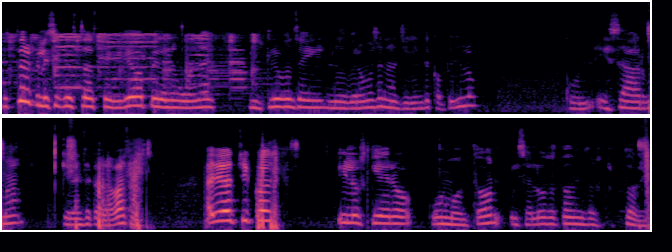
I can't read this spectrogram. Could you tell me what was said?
espero que les haya gustado este video, pégale un buen like, inscríbanse y nos veremos en el siguiente capítulo con esa arma que lanza calabazas. Adiós chicos, y los quiero un montón. Y saludos a todos mis suscriptores.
